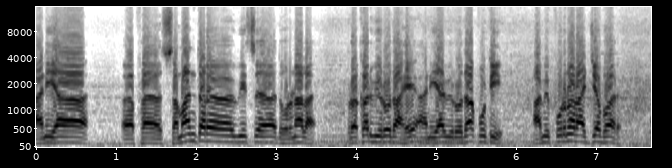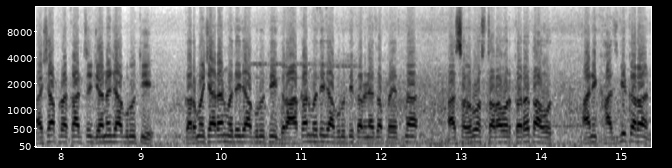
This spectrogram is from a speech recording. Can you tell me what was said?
आणि या फ समांतर वीज धोरणाला प्रखर विरोध आहे आणि या विरोधापोटी आम्ही पूर्ण राज्यभर अशा प्रकारचे जनजागृती कर्मचाऱ्यांमध्ये जागृती ग्राहकांमध्ये जागृती करण्याचा प्रयत्न हा सर्व स्तरावर करत आहोत आणि खाजगीकरण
